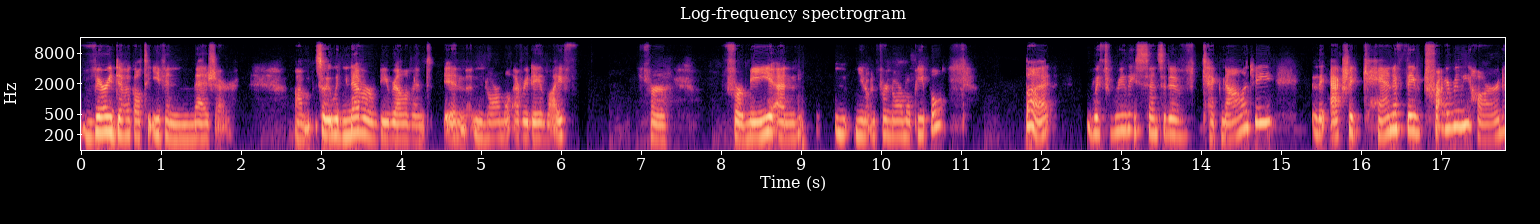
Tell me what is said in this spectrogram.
very difficult to even measure. Um, so it would never be relevant in normal everyday life for for me and you know and for normal people. But with really sensitive technology they actually can if they try really hard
